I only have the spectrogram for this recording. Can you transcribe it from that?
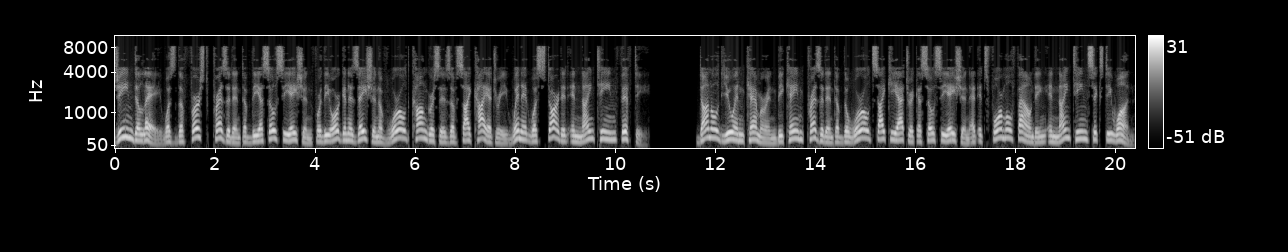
Jean Delay was the first president of the Association for the Organization of World Congresses of Psychiatry when it was started in 1950. Donald Ewen Cameron became president of the World Psychiatric Association at its formal founding in 1961.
